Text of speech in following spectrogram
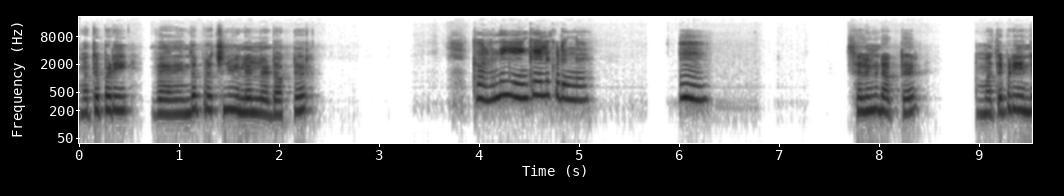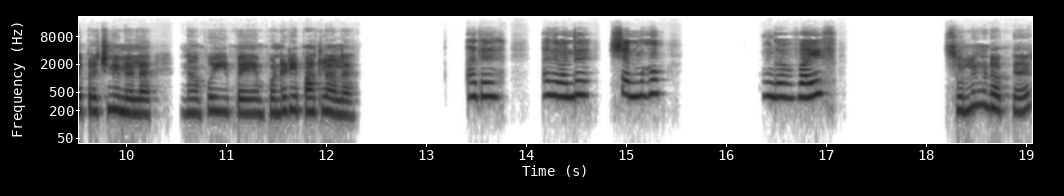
மற்றபடி வேற எந்த பிரச்சனையும் இல்லைல்ல டாக்டர் குழந்தைய என் கையில் கொடுங்க. ம். சொல்லுங்க டாக்டர் மற்றபடி எந்த பிரச்சனையும் இல்லைல்ல நான் போய் இப்போ என் பொண்டாட்டியை பார்க்கலாம்ல. அது அது வந்து சண்முகம் உங்கள் வைஃப் சொல்லுங்க டாக்டர்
